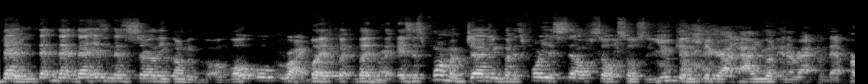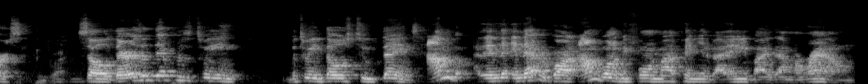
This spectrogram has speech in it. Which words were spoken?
that that that, that isn't necessarily going to be vo- vocal. Right. But but but, Right. it's this form of judging, but it's for yourself, so so so you can figure out how you're going to interact with that person. Right. So there is a difference between between those two things. I'm in, in that regard, I'm going to be forming my opinion about anybody that I'm around.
